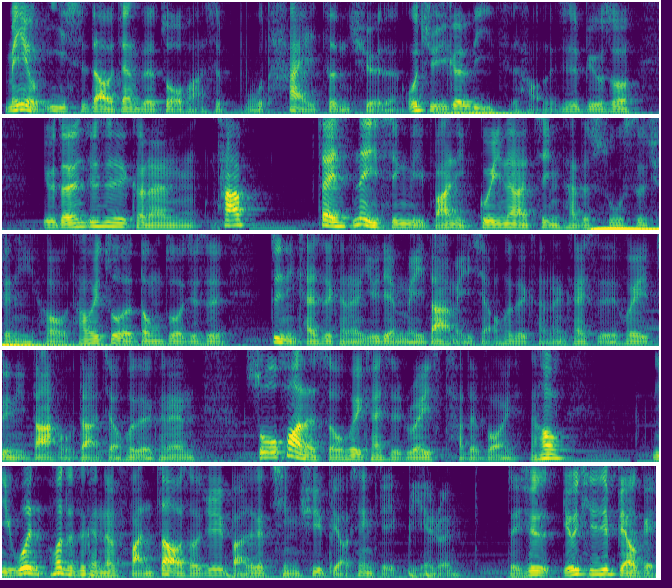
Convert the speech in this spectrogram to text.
没有意识到这样子的做法是不太正确的。我举一个例子，好了，就是比如说，有的人就是可能他在内心里把你归纳进他的舒适圈以后，他会做的动作就是对你开始可能有点没大没小，或者可能开始会对你大吼大叫，或者可能说话的时候会开始 raise 他的 voice，然后。你问，或者是可能烦躁的时候，就会把这个情绪表现给别人，对，就是尤其是表给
